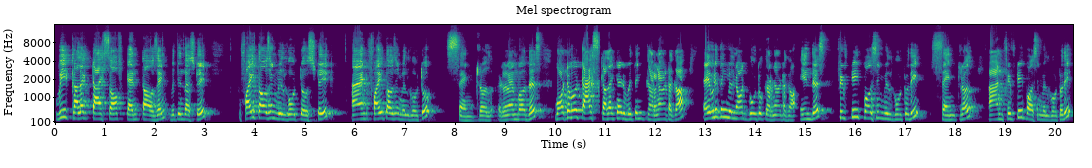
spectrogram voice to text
we collect tax of 10,000 within the state, 5,000 will go to state and 5000 will go to central. Remember this, whatever tax collected within Karnataka, everything will not go to Karnataka. In this, 50% will go to the central and 50% will go to the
